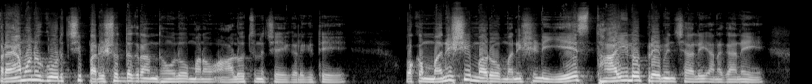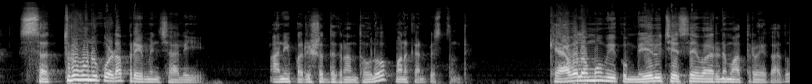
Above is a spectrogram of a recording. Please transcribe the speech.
ప్రేమను గూర్చి పరిశుద్ధ గ్రంథంలో మనం ఆలోచన చేయగలిగితే ఒక మనిషి మరో మనిషిని ఏ స్థాయిలో ప్రేమించాలి అనగానే శత్రువును కూడా ప్రేమించాలి అని పరిశుద్ధ గ్రంథంలో మనకు అనిపిస్తుంది. కేవలము మీకు మేలు చేసేవారిని మాత్రమే కాదు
